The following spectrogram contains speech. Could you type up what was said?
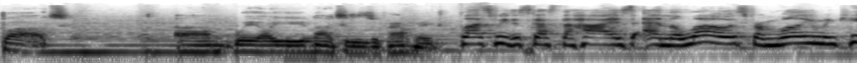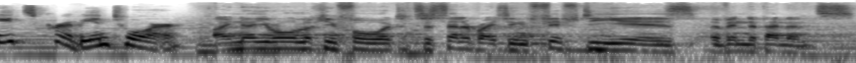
but um, we are united as a family. Plus, we discuss the highs and the lows from William and Kate's Caribbean tour. I know you're all looking forward to celebrating 50 years of independence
